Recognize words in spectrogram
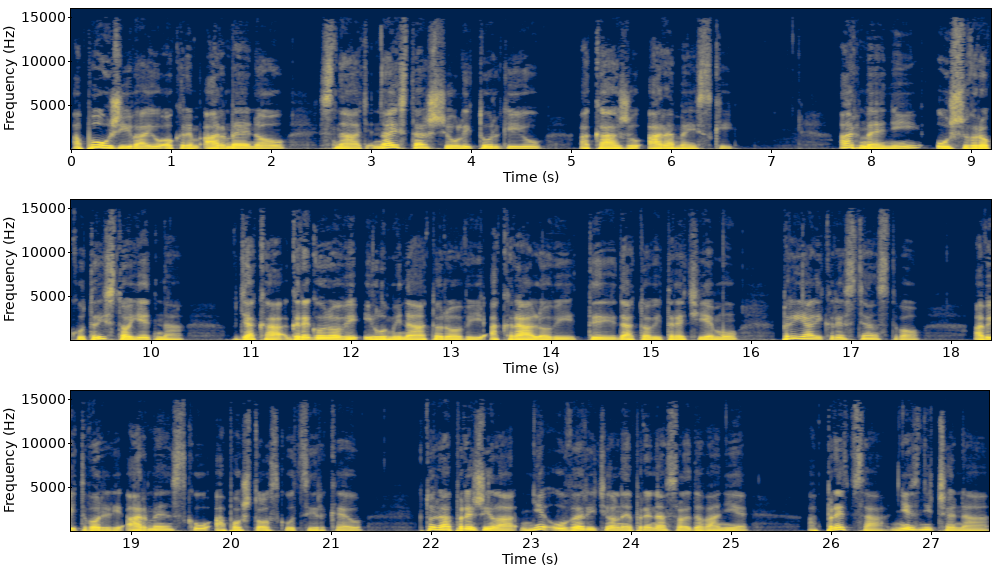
a používajú okrem Arménov snáď najstaršiu liturgiu a kážu aramejsky. Arméni už v roku 301 vďaka Gregorovi Iluminátorovi a kráľovi Tyridatovi III. prijali kresťanstvo a vytvorili arménskú apoštolskú církev, ktorá prežila neuveriteľné prenasledovanie a predsa nezničená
